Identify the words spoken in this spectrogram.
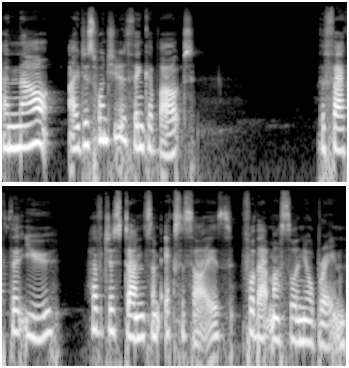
And now I just want you to think about the fact that you have just done some exercise for that muscle in your brain.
